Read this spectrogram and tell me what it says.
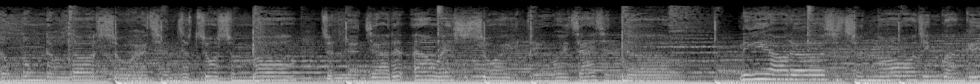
都弄丢了，手还牵着做什么？最廉价的安慰是说一定会再见的。你要的是承诺，尽管给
